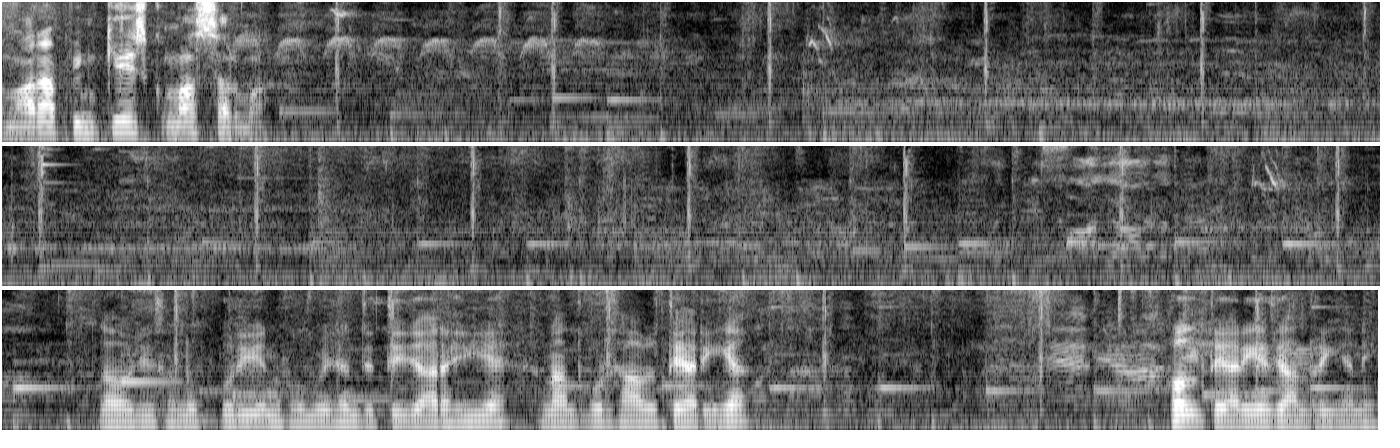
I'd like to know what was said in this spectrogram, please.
हमारा पिंकेश कुमार शर्मा। ਲਓ ਜੀ, ਤੁਹਾਨੂੰ ਪੂਰੀ ਇਨਫੋਰਮੇਸ਼ਨ ਦਿੱਤੀ ਜਾ ਰਹੀ ਹੈ। ਅਨੰਦਪੁਰ ਸਾਹਿਬ ਤਿਆਰੀਆਂ। ਫੁੱਲ ਤਿਆਰੀਆਂ ਚੱਲ ਰਹੀਆਂ ਨੇ।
